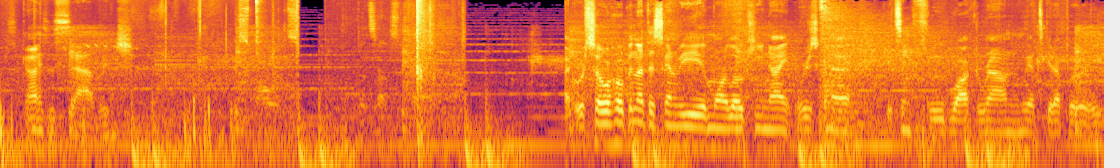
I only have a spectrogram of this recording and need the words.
this guy's a savage That sounds We're- So we're hoping that this is gonna be a more low-key night. We're just gonna get some food, walk around, and we have to get up early.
